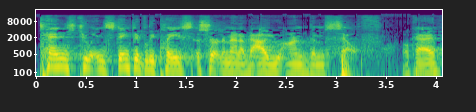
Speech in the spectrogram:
tends to instinctively place a certain amount of value on themselves, okay?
